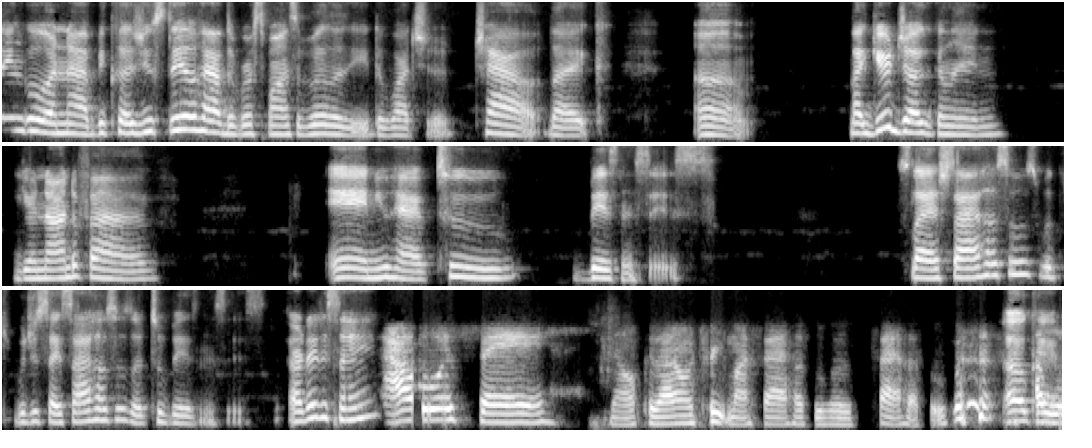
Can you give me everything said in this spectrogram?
single or not, because you still have the responsibility to watch your child. Like, um, like you're juggling your nine to five, and you have two businesses slash side hustles. Would Would you say side hustles or two businesses? Are they the same? I would say no, because I don't treat my side hustles as side hustles. Okay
